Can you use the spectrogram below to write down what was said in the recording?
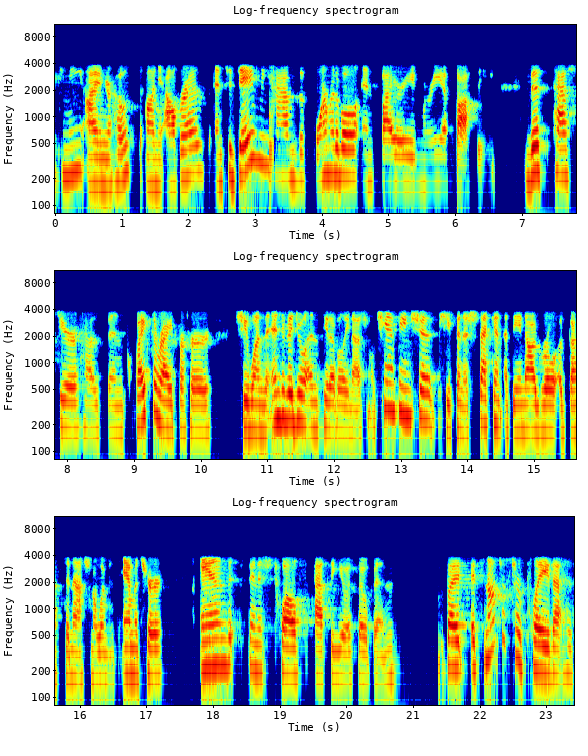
to Me. I am your host, Anya Alvarez, and today we have the formidable and fiery Maria Fassi. This past year has been quite the ride for her. She won the individual NCAA National Championship. She finished second at the inaugural Augusta National Women's Amateur and finished 12th at the US Open. But it's not just her play that has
